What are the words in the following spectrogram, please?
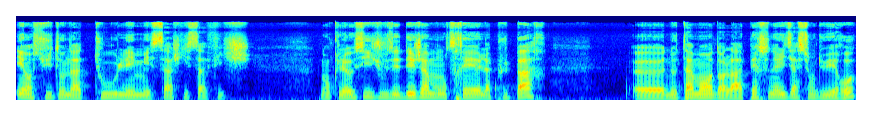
Et ensuite, on a tous les messages qui s'affichent. Donc là aussi, je vous ai déjà montré la plupart, euh, notamment dans la personnalisation du héros.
